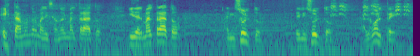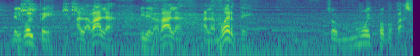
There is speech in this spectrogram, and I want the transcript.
estamos normalizando el maltrato. Y del maltrato al insulto, del insulto al golpe, del golpe a la bala y de la bala a la muerte son muy pocos pasos.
